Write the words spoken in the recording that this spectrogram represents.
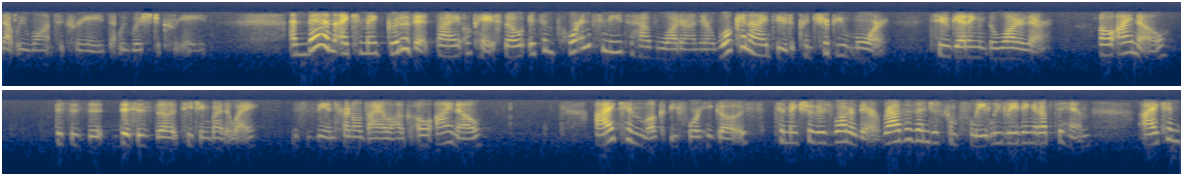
that we want to create, that we wish to create. And then I can make good of it by, okay, so it's important to me to have water on there. What can I do to contribute more to getting the water there? Oh, I know. This is the this is the teaching by the way. This is the internal dialogue. Oh, I know. I can look before he goes to make sure there's water there rather than just completely leaving it up to him. I can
